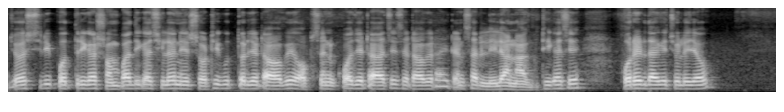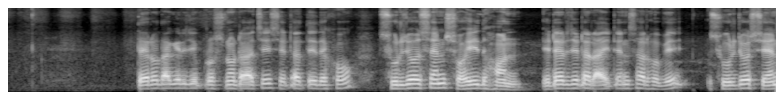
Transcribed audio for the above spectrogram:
জয়শ্রী পত্রিকার সম্পাদিকা ছিলেন, এর সঠিক উত্তর যেটা হবে, অপশন ক যেটা আছে, সেটা হবে রাইট অ্যান্সার লীলা নাগ, ঠিক আছে? পরের দাগে চলে যাও। তেরো দাগের যে প্রশ্নটা আছে, সেটাতে দেখো, সূর্য সেন শহীদ হন। এটার যেটা রাইট অ্যান্সার হবে, সূর্য সেন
